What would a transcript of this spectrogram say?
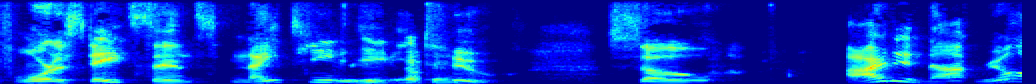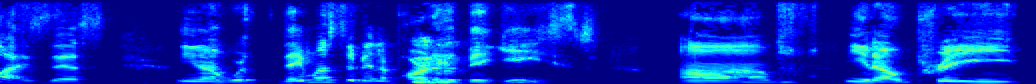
Florida State since 1982. Okay. So I did not realize this you know, they must have been a part mm-hmm. of the Big East. Um, you know, pre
